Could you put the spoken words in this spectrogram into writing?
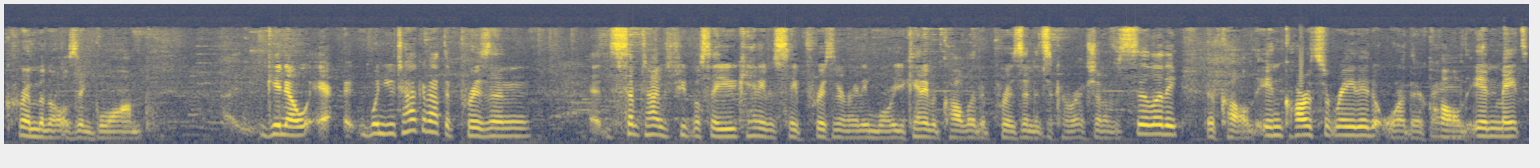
criminals in Guam? You know, eh, when you talk about the prison, sometimes people say you can't even say prisoner anymore. You can't even call it a prison. It's a correctional facility. They're called incarcerated or they're called inmates.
